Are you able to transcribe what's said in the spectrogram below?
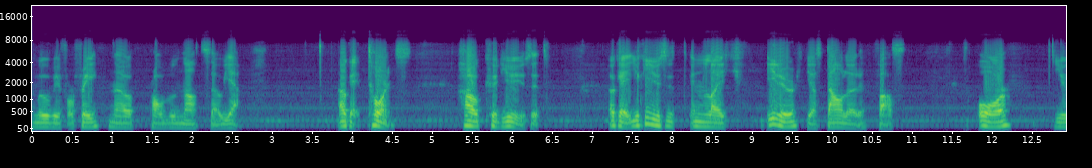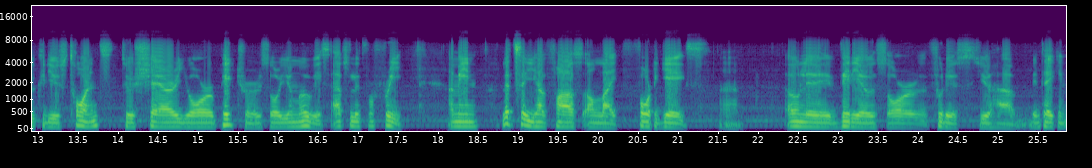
movie for free? No, probably not, so yeah. Okay, torrents. How could you use it? Okay, you can use it in like either just download it fast or you could use torrents to share your pictures or your movies absolutely for free. I mean, let's say you have files on like 40 gigs, uh, only videos or photos you have been taking.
